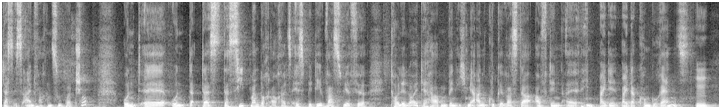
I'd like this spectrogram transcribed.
das ist einfach ein super Job. Und, äh, und das, das sieht man doch auch als SPD, was wir für tolle Leute haben. Wenn ich mir angucke, was da auf den, äh, in, bei, den, bei der Konkurrenz hm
